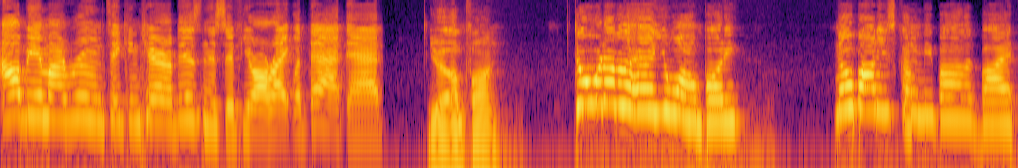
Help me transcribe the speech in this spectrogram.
I'll be in my room taking care of business if you're all right with that, Dad. Yeah, I'm fine. Do whatever the hell you want, buddy. Nobody's gonna be bothered by it.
